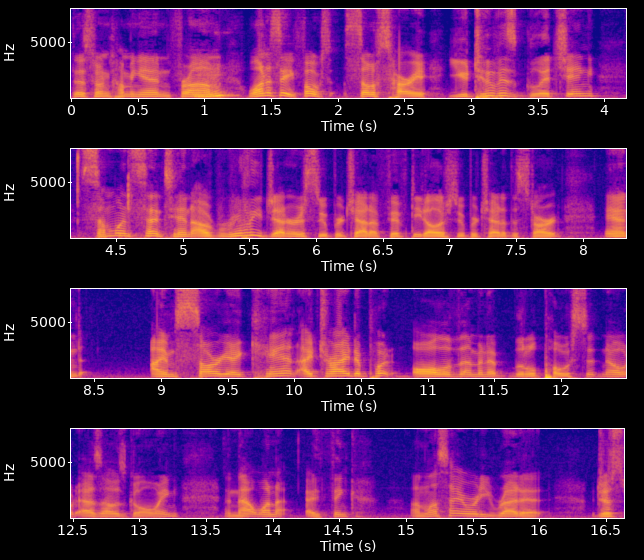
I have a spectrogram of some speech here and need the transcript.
This one coming in from mm-hmm. want to say, folks, so sorry. YouTube is glitching. Someone sent in a really generous super chat, a fifty dollars super chat at the start, and I'm sorry I can't. I tried to put all of them in a little post-it note as I was going, and that one I think, unless I already read it, just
